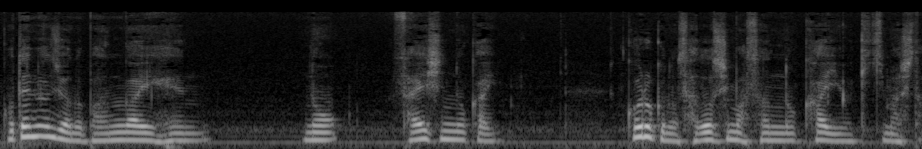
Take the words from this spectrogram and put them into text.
古典ラジオの番外編の最新の回コルクの佐渡島さんの回を聞きました。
